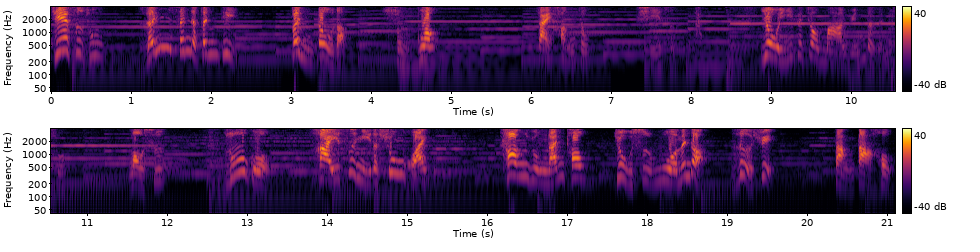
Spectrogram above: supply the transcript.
揭示出人生的真谛，奋斗的曙光。在杭州西子湖畔，有一个叫马云的人说：“老师，如果海是你的胸怀，苍涌难涛就是我们的热血。长大后，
